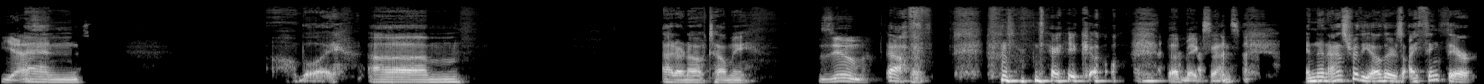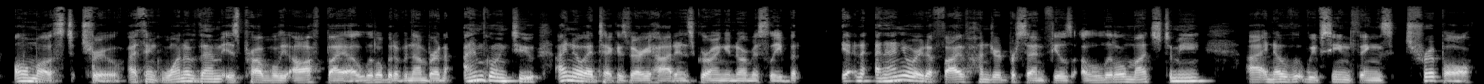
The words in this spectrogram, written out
Yes. And oh boy, um, I don't know. Tell me. Zoom. Ah, there you go. That makes sense. And then as for the others, I think they're almost true. I think one of them is probably off by a little bit of a number. And I'm going to, I know EdTech is very hot and it's growing enormously, but an, an annual rate of 500% feels a little much to me. I know that we've seen things triple,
